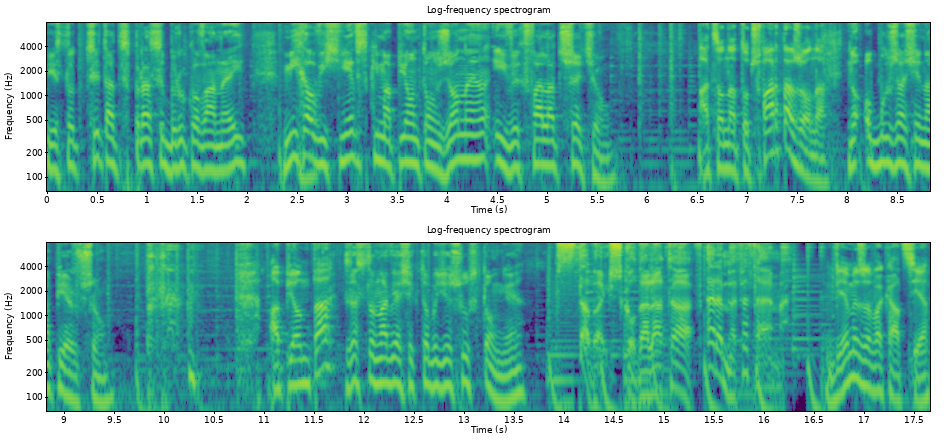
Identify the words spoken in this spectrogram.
Jest to cytat z prasy brukowanej. Michał Wiśniewski ma piątą żonę i wychwala trzecią. A co na to czwarta żona? No oburza się na pierwszą. A piąta? Zastanawia się, kto będzie szóstą, nie? Wstawaj, szkoda lata w RMFFM. Wiemy, że wakacje.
